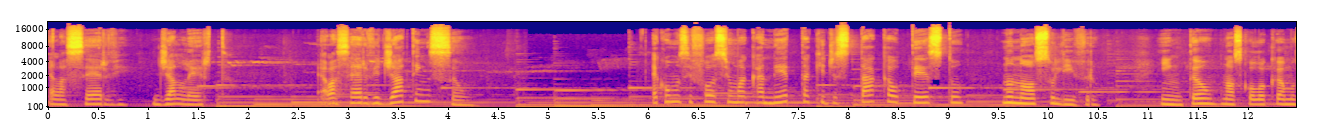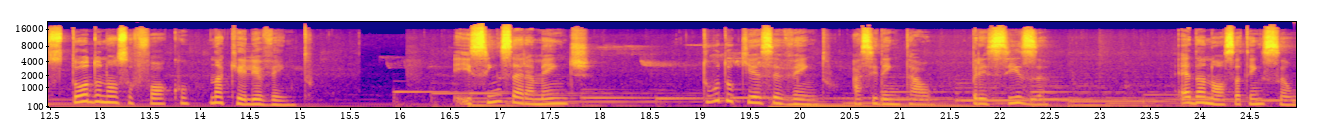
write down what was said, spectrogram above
Ela serve de alerta. Ela serve de atenção. É como se fosse uma caneta que destaca o texto no nosso livro. E então nós colocamos todo o nosso foco naquele evento. E sinceramente, tudo que esse evento acidental precisa é da nossa atenção.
